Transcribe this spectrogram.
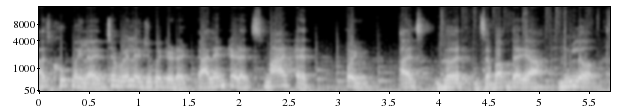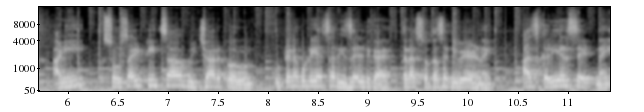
आज खूप महिला आहेत ज्या वेल एज्युकेटेड आहेत टॅलेंटेड आहेत स्मार्ट आहेत पण आज घर जबाबदाऱ्या मुलं आणि सोसायटीचा विचार करून कुठे ना कुठे याचा रिझल्ट काय? तर आज स्वतःसाठी वेळ नाही. आज करिअर सेट नाही.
